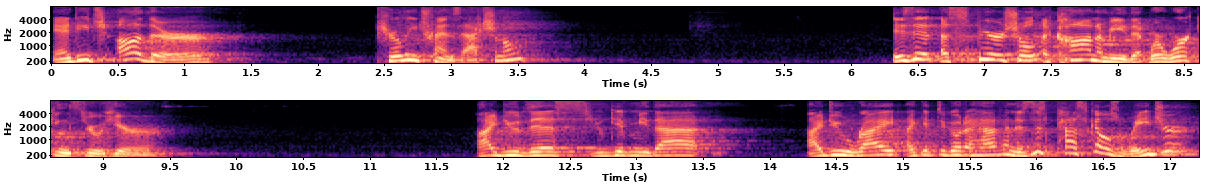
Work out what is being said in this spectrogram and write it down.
and each other purely transactional? Is it a spiritual economy that we're working through here? I do this, you give me that. I do right, I get to go to heaven. Is this Pascal's wager?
